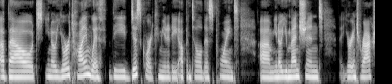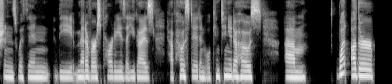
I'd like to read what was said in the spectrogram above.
about you know your time with the discord community up until this point? Um, you know you mentioned your interactions within the metaverse parties that you guys have hosted and will continue to host. Um, what other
